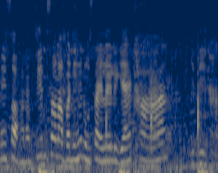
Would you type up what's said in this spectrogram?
ในส่วนของน้ำจิ้มสำหรับวันนี้ให้หนูใส่เลยหรือแยกคะ ยินดีค่ะ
